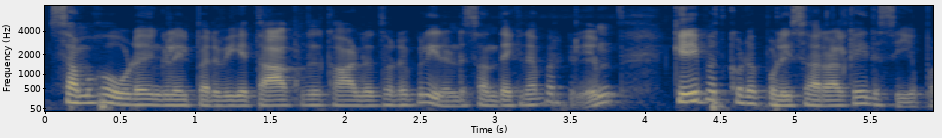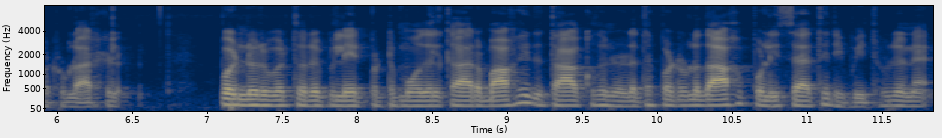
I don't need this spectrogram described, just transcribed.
சமூக ஊடகங்களில் பரவிய தாக்குதல் காரணம் தொடர்பில் இரண்டு சந்தேக நபர்கள் கிரிபத் கொட போலீசாரால் கைது செய்யப்பட்டுள்ளார்கள். பெண்ணொருவர் தொடர்பில் ஏற்பட்ட மோதல் காரணமாக இது தாக்குதல் நடத்தப்பட்டுள்ளதாக போலீசார் தெரிவித்துள்ளனர்.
